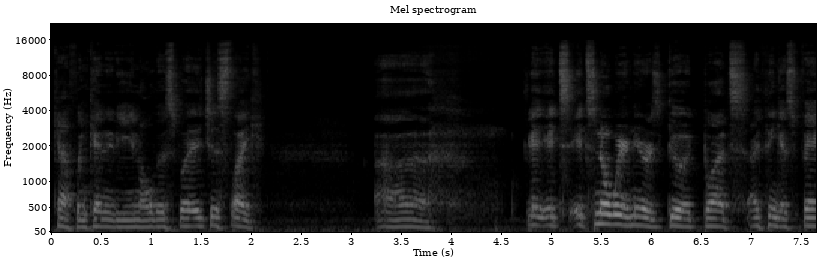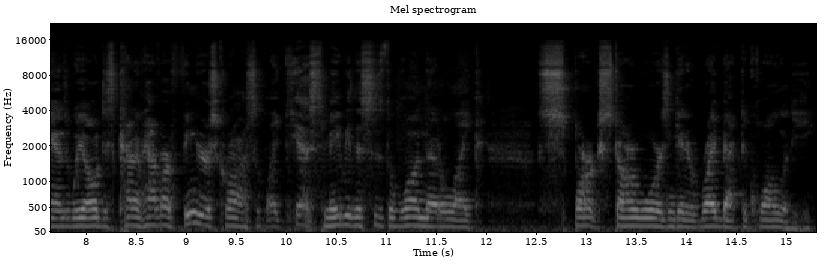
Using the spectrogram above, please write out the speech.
Kathleen Kennedy and all this, but it's just like, uh, it's it's nowhere near as good, but I think as fans we all just kind of have our fingers crossed of like, yes, maybe this is the one that'll like spark Star Wars and get it right back to quality.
